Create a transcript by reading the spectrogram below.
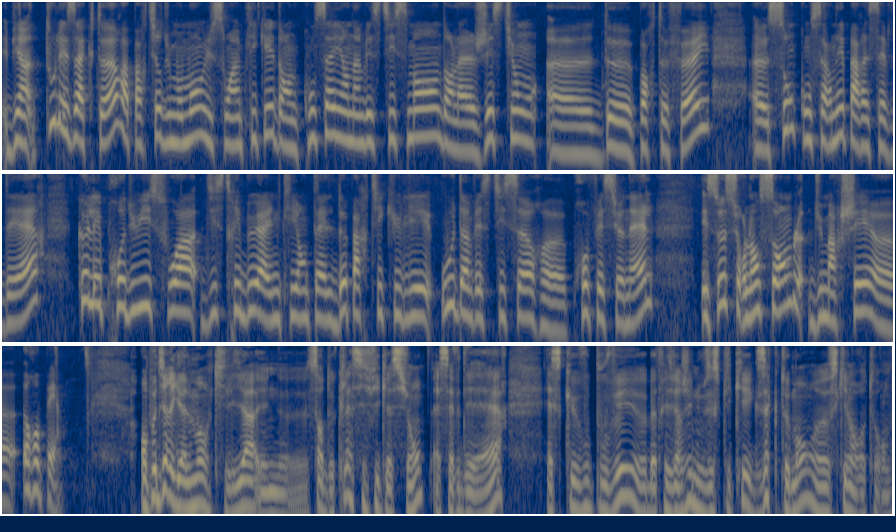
Eh bien, tous les acteurs, à partir du moment où ils sont impliqués dans le conseil en investissement, dans la gestion euh, de portefeuille, euh, sont concernés par SFDR. Que les produits soient distribués à une clientèle de particuliers ou d'investisseurs professionnels, et ce sur l'ensemble du marché européen. On peut dire également qu'il y a une sorte de classification SFDR. Est-ce que vous pouvez, euh, Béatrice Verger, nous expliquer exactement euh, ce qu'il en retourne?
